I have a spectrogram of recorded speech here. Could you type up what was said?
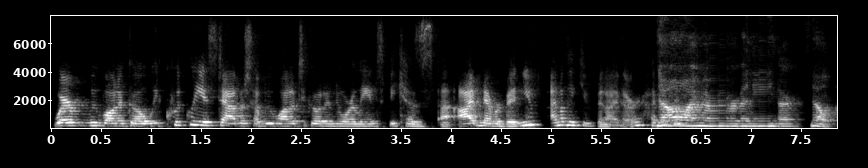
Where would we want to go? We quickly established that we wanted to go to New Orleans because uh, I've never been. You, I don't think you've been either. Have no, I've never been either. No.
